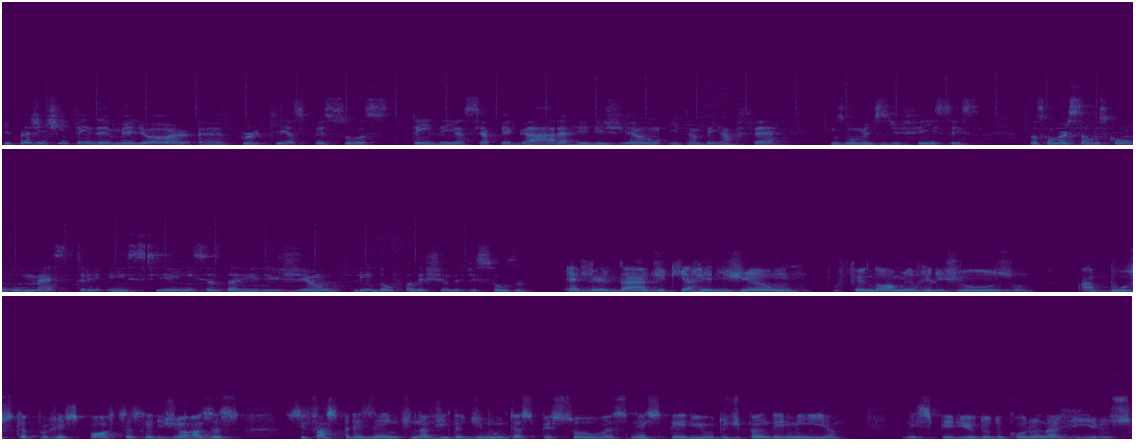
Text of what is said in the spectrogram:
E para a gente entender melhor é, por que as pessoas tendem a se apegar à religião e também à fé nos momentos difíceis, nós conversamos com o mestre em ciências da religião, Lindolfo Alexandre de Souza. É verdade que a religião, o fenômeno religioso, a busca por respostas religiosas se faz presente na vida de muitas pessoas nesse período de pandemia, nesse período do coronavírus.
